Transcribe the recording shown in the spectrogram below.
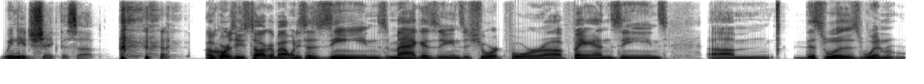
we need to shake this up. Of course he's talking about when he says zines magazines is short for uh, fan zines. Um, this was when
